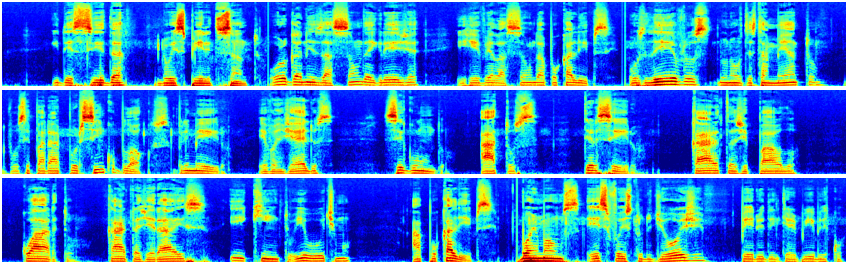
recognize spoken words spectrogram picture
e descida do Espírito Santo, organização da igreja e revelação do Apocalipse. Os livros do Novo Testamento vou separar por cinco blocos. Primeiro, Evangelhos. Segundo, Atos. Terceiro, Cartas de Paulo. Quarto, cartas gerais e quinto e último, Apocalipse. Bom, irmãos, esse foi o estudo de hoje, período interbíblico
